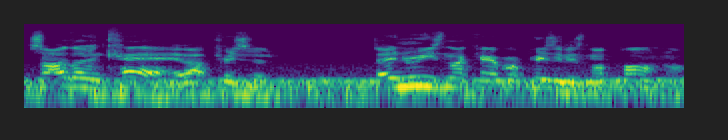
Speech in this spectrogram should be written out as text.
So I don't care about prison. The only reason I care about prison is my partner.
